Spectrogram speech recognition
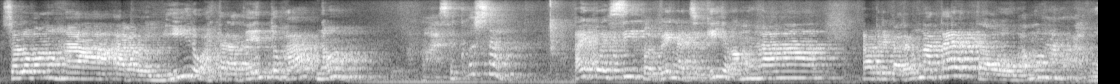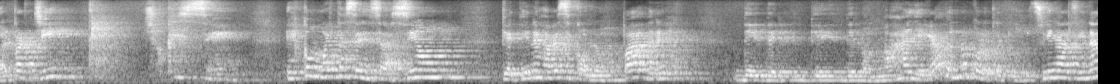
solo vamos a, a prohibir o a estar atentos a, no, vamos a hacer cosas. Ay, pues sí, pues venga chiquilla, vamos a a preparar una tarta o vamos a, jugar parchí. Yo qué sé. Es como esta sensación que tienes a veces con los padres de, los más allegados, ¿no? Porque tus hijas al final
